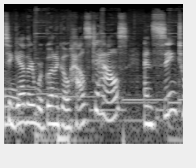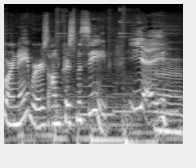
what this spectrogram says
Together, we're going to go house to house and sing to our neighbors on Christmas Eve. Yay! Uh,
